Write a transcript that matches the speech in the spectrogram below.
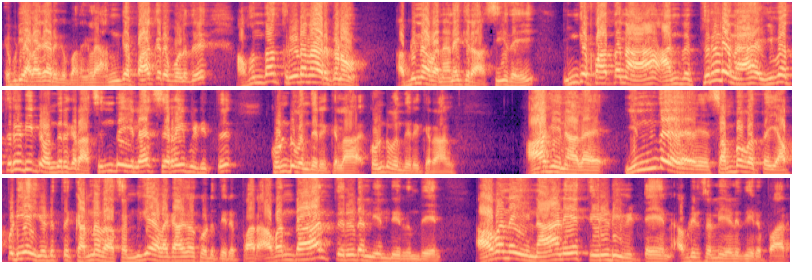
எப்படி அழகா இருக்கு பாருங்களேன். அங்க பாக்குற பொழுது அவன்தான் திருடனா இருக்கணும் அப்படின்னு அவன் நினைக்கிறா. சீதை இங்க பார்த்தனா அந்த திருடனை இவ திருடிட்டு வந்திருக்கிறா. சிந்தையில சிறை பிடித்து கொண்டு வந்திருக்கிறா கொண்டு வந்திருக்கிறாள். ஆகையினால இந்த சம்பவத்தை அப்படியே எடுத்து கண்ணதாசன் மிக அழகாக கொடுத்திருப்பார். அவன்தான் திருடன் என்றிருந்தேன். அவனை நானே திருடி விட்டேன் அப்படின்னு சொல்லி எழுதியிருப்பார்.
